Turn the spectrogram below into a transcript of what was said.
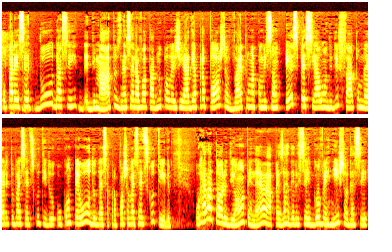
o parecer do Daci de Matos, né? Será votado no colegiado e a proposta vai para uma comissão especial onde de fato o mérito vai ser discutido, o conteúdo dessa proposta vai ser discutido. O relatório de ontem, né, apesar dele ser governista, o Daci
